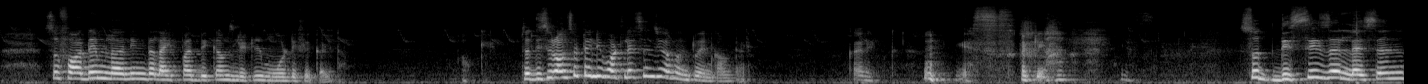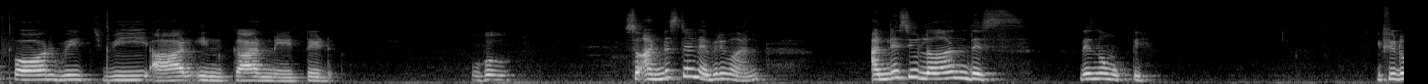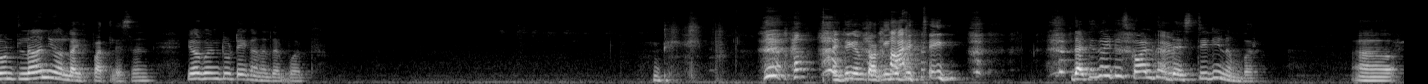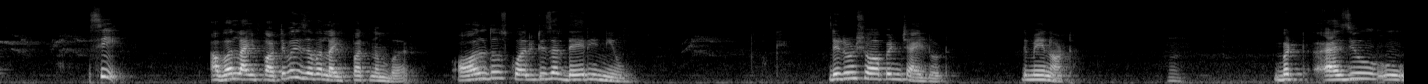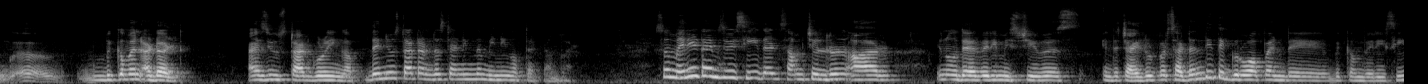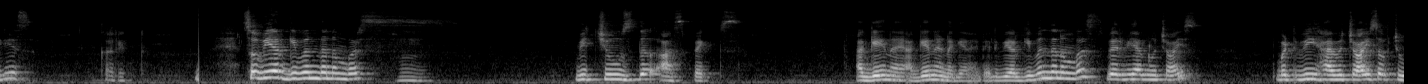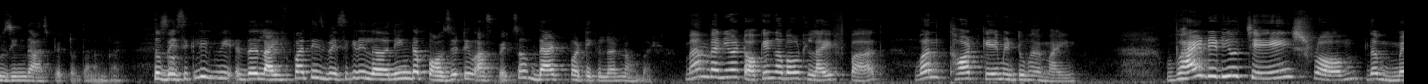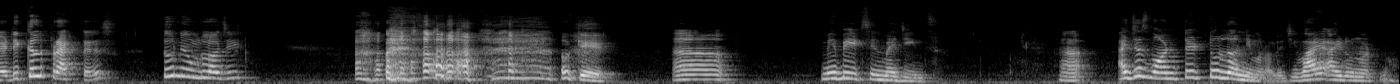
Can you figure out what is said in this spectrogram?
So for them learning the life path becomes little more difficult. Okay. So this will also tell you what lessons you are going to encounter. Correct. yes. Okay. yes. So this is a lesson for which we are incarnated. Oh. So understand everyone, unless you learn this, there is no mukti. If you don't learn your life path lesson, you are going to take another birth. I think I'm talking a big thing. That is why it is called the destiny number. Uh, see, our life, whatever is our life path number, all those qualities are there in you. Okay. They don't show up in childhood. They may not. But as you uh, become an adult, as you start growing up, then you start understanding the meaning of that number. So many times we see that some children are, you know, they are very mischievous in the childhood, but suddenly they grow up and they become very serious. Correct. So we are given the numbers. Hmm. We choose the aspects. Again, I, again and again, I tell you, we are given the numbers where we have no choice, but we have a choice of choosing the aspect of the number. So, basically, we, the life path is basically learning the positive aspects of that particular number. Ma'am, when you are talking about life path, one thought came into my mind. Why did you change from the medical practice to numerology? okay. Uh, maybe it's in my genes. Uh, I just wanted to learn numerology. Why I do not know.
